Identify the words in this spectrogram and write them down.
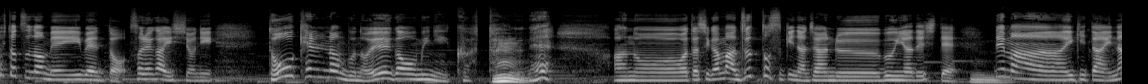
う一つのメインイベント。それが一緒に刀剣乱舞の映画を見に行くというね、あのー私がまあずっと好きなジャンル分野でして、うん。でまあ行きたいな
